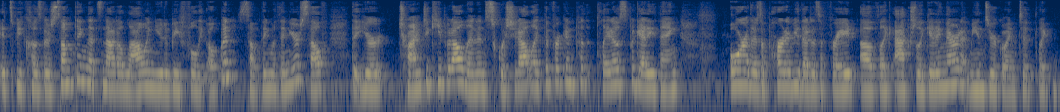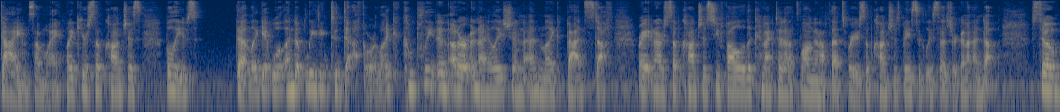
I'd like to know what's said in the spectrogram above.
It's because there's something that's not allowing you to be fully open, something within yourself that you're trying to keep it all in and squish it out like the freaking Play-Doh spaghetti thing or there's a part of you that is afraid of like actually getting there and it means you're going to like die in some way like your subconscious believes that like it will end up leading to death or like complete and utter annihilation and like bad stuff, right? In our subconscious, you follow the connected dots long enough, that's where your subconscious basically says you're gonna end up. So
